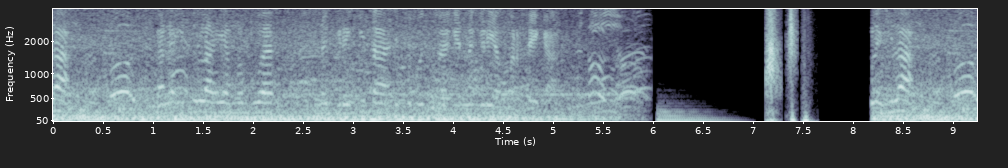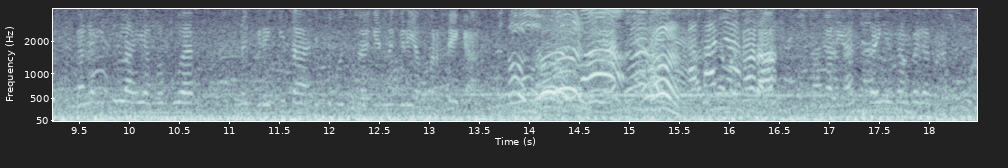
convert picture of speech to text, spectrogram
Hilang. Karena itulah yang membuat negeri kita disebut sebagai negeri yang merdeka. Boleh hilang. Karena itulah yang membuat negeri kita disebut sebagai negeri yang merdeka. Katanya. Sekarang kalian saya ingin sampaikan pada semua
